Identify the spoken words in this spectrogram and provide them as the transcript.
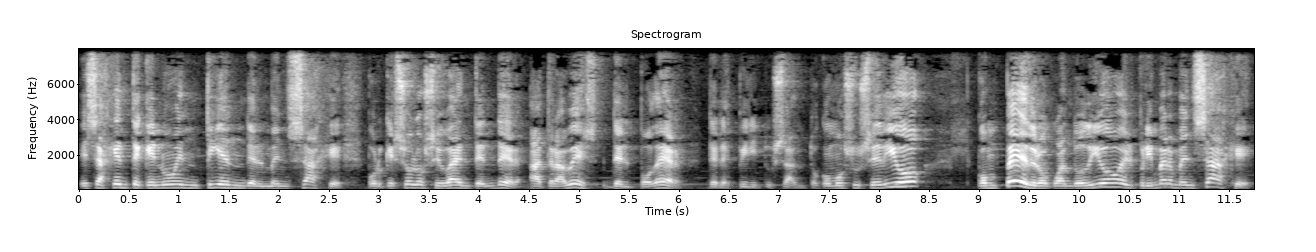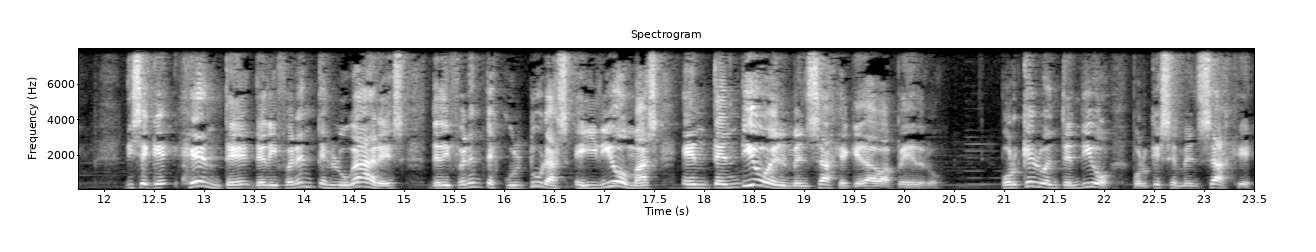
Esa gente que no entiende el mensaje porque solo se va a entender a través del poder del Espíritu Santo, como sucedió con Pedro cuando dio el primer mensaje. Dice que gente de diferentes lugares, de diferentes culturas e idiomas, entendió el mensaje que daba Pedro. ¿Por qué lo entendió? Porque ese mensaje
